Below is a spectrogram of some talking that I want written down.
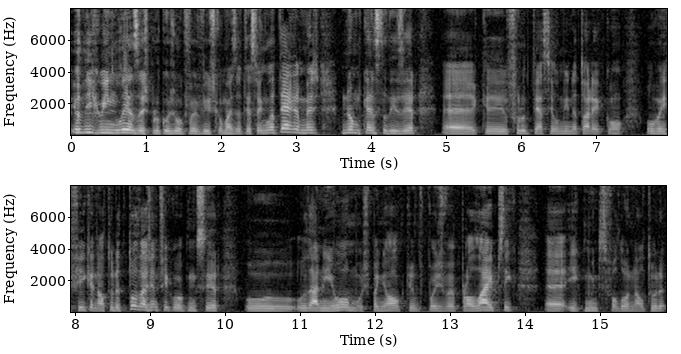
eu digo inglesas porque o jogo foi visto com mais atenção em Inglaterra, mas não me canso de dizer uh, que, fruto dessa eliminatória com o Benfica, na altura toda a gente ficou a conhecer o, Dani Olmo, o espanhol, que depois veio para o Leipzig uh, e que muito se falou na altura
